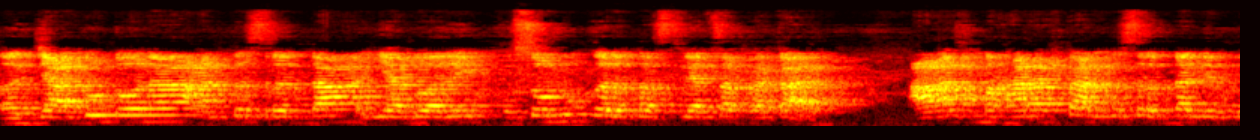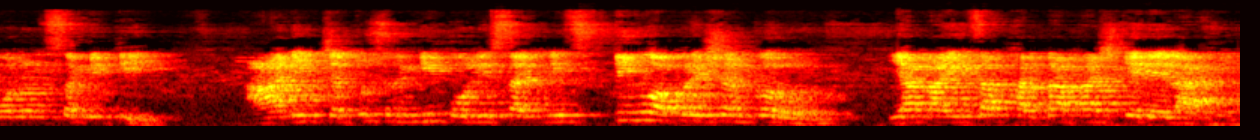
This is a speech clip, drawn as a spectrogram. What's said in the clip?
जादूटोना अंधश्रद्धा याद्वारे फसवणूक करत असल्याचा प्रकार. आज महाराष्ट्र अंधश्रद्धा निर्मूलन समिती आणि चतुश्रृंगी पोलिसांनी स्टिंग ऑपरेशन करून या बाईचा फर्दाफाश केलेला आहे.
